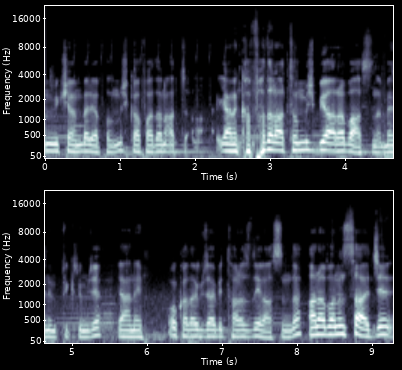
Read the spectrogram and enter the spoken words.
mükemmel yapılmış. Kafadan at yani kafadan atılmış bir araba aslında benim fikrimce. Yani o kadar güzel bir tarz değil aslında. Arabanın sadece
